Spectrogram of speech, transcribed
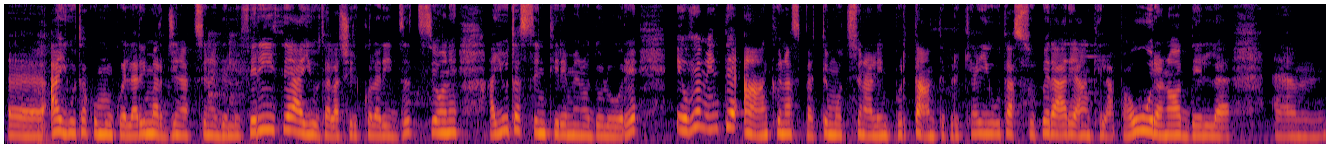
eh, aiuta comunque la rimarginazione delle ferite, aiuta la circolarizzazione, aiuta a sentire meno dolore e ovviamente ha anche un aspetto emozionale importante perché aiuta a superare anche la paura no, del, ehm,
